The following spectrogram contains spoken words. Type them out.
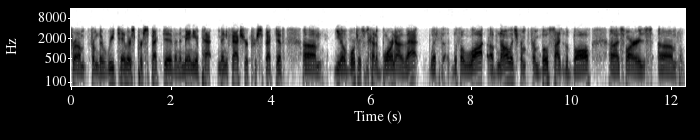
from from the retailer's perspective and the manufa- manufacturer perspective. Um, you know, Vortex was kind of born out of that with with a lot of knowledge from from both sides of the ball uh, as far as um,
